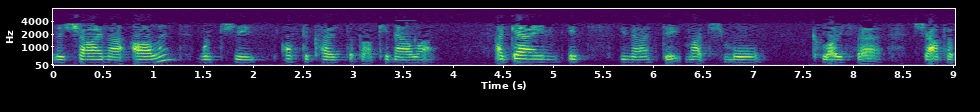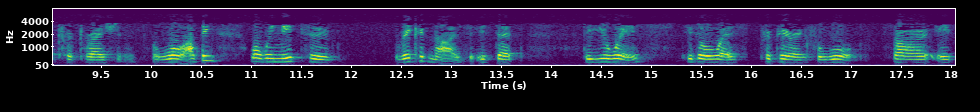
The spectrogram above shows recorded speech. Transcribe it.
Tsushima Island, which is off the coast of Okinawa. Again, it's you know, do much more closer, sharper preparations for war. I think what we need to recognise is that the US is always preparing for war. So it's,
